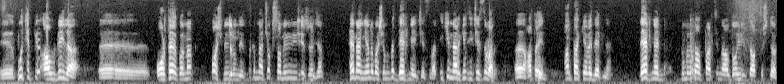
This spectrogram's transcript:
e, bu tip bir algıyla e, ortaya koymak hoş bir durum değil. Bakın ben çok samimi bir şey söyleyeceğim. Hemen yanı başımızda Defne ilçesi var. İki merkez ilçesi var e, Hatay'ın. Antakya ve Defne. Defne Cumhuriyet Halk Partisi'nin aldığı oy %64.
